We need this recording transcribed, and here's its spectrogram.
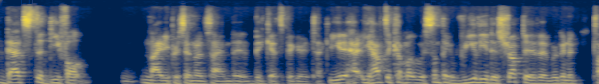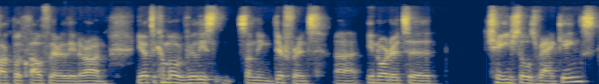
that's the default 90% of the time the big gets bigger in tech. You, ha- you have to come up with something really disruptive, and we're going to talk about Cloudflare later on. You have to come up with really something different uh, in order to change those rankings.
